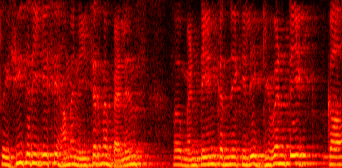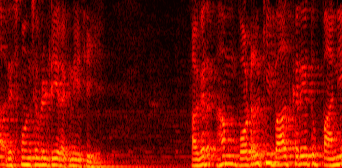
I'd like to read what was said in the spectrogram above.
तो इसी तरीके से हमें नेचर में बैलेंस मेंटेन करने के लिए गिव एंड टेक का रिस्पॉन्सिबिलिटी रखनी चाहिए। अगर हम वाटर की बात करें तो पानी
